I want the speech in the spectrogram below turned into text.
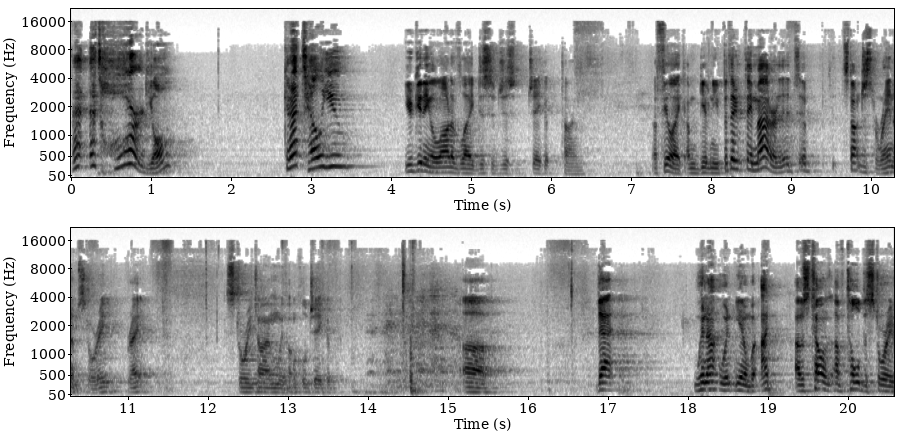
that, that's hard, y'all. Can I tell you? You're getting a lot of like, this is just Jacob time. I feel like I'm giving you, but they, they matter. It's, a, it's not just a random story, right? Story time with Uncle Jacob. Uh, that when I, when, you know, I, I was telling, I've told the story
